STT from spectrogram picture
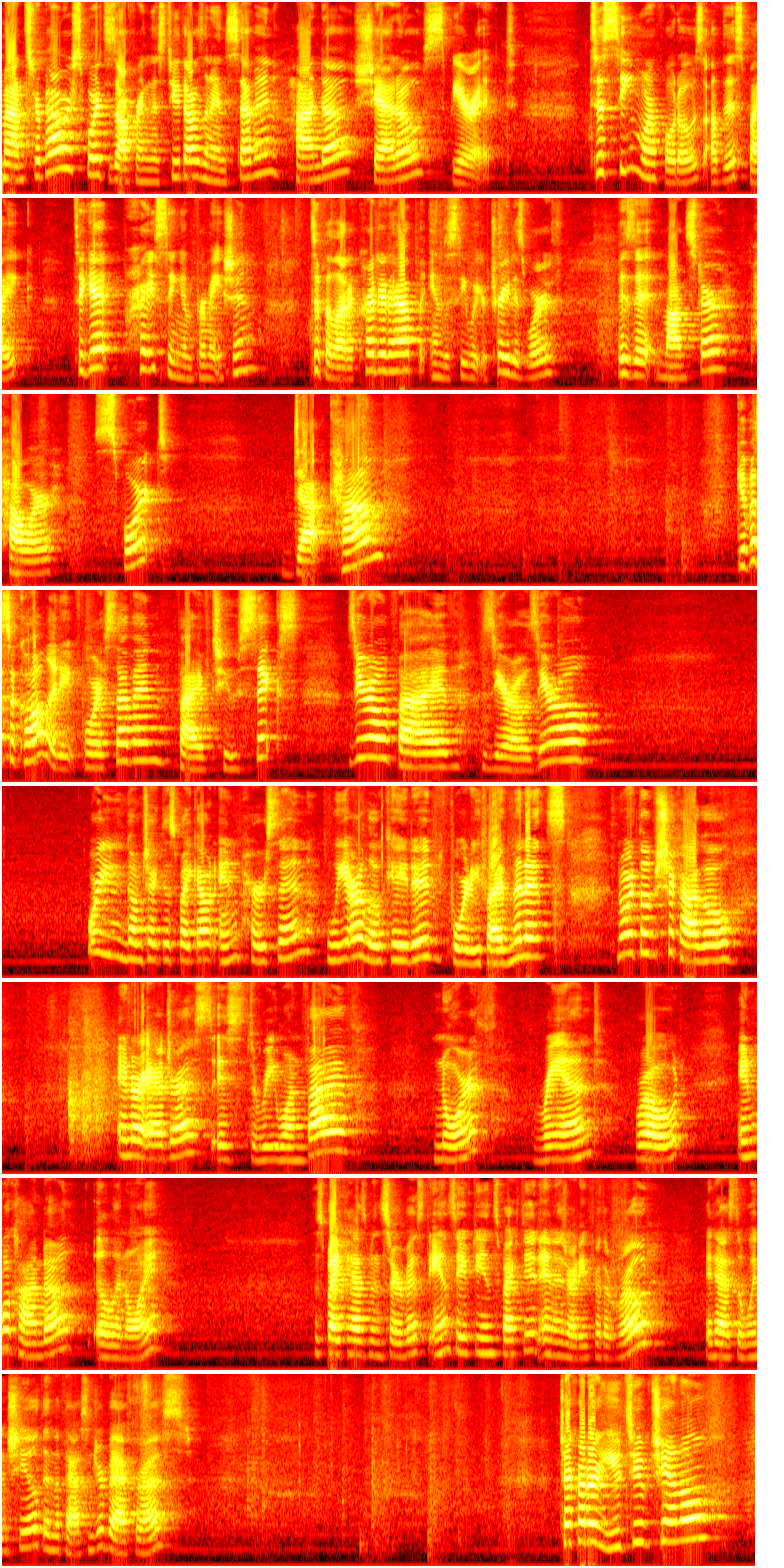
Monster Power Sports is offering this 2007 Honda Shadow Spirit. To see more photos of this bike, to get pricing information, to fill out a credit app, and to see what your trade is worth, visit monsterpowersport.com. Give us a call at 847 526 0500 or you can come check this bike out in person. We are located 45 minutes north of Chicago, and our address is 315 North Rand Road in Wauconda, Illinois. This bike has been serviced and safety inspected and is ready for the road. It has the windshield and the passenger backrest. Check out our YouTube channel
